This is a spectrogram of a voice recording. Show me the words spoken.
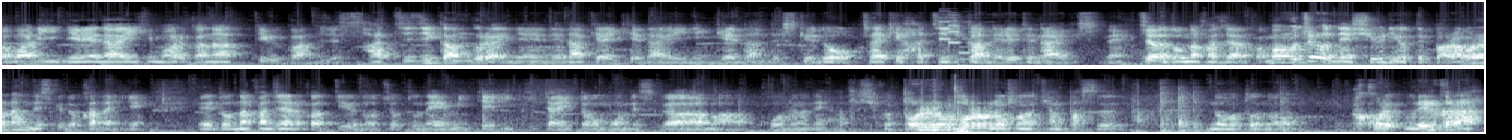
あまり寝れない日もあるかなっていう感じです。8時間ぐらいね寝なきゃいけない人間なんですけど最近8時間寝れてないですね。じゃあどんな感じなのか。まあもちろんね週によってバラバラなんですけどかなりね、えーどんな感じなのかっていうのをちょっとね見ていきたいと思うんですがまあこれはね私こボロボロのこのキャンパスノートのあこれ売れるかな。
